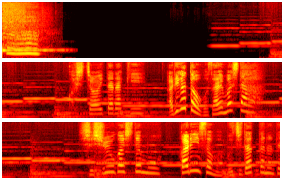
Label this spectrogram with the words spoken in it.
Ah. ご視聴いただき ありがとうございました。刺繍がしてもカリンさんは無事だったので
